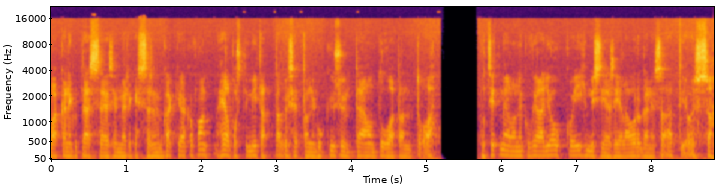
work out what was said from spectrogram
vaikka niin kuin tässä esimerkissä se on kaikki aika helposti mitattavissa, että on niin kuin kysyntää, on tuotantoa, mutta sitten meillä on niinku vielä joukko ihmisiä siellä organisaatioissa,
